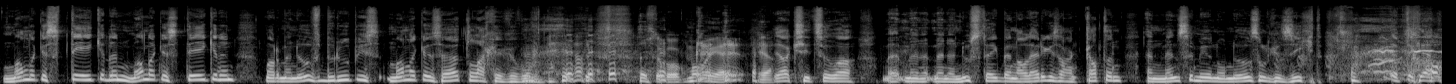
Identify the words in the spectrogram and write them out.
mannetjes tekenen, mannetjes tekenen, maar mijn hoofdberoep is mannetjes uitlachen geworden. Dat is toch ook mooi, hè? Ja. Ja, ik zit zo wat met, met, met een noeste. Ik ben allergisch aan katten en mensen met een onnozel gezicht. heb jij,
